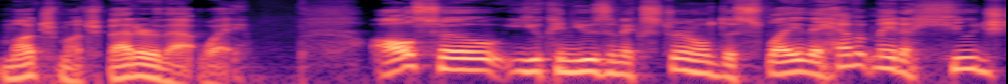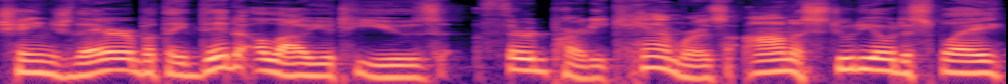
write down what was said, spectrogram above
Much, much better that way. Also, you can use an external display. They haven't made a huge change there, but they did allow you to use third-party cameras on a studio display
